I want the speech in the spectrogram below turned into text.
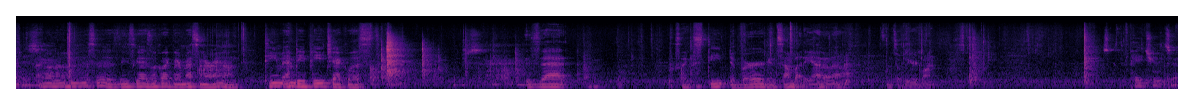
that is? I don't know who this is. These guys look like they're messing around. Team MVP checklist. Is that looks like Steve DeBerg and somebody? I don't know. That's a weird one. It's the Patriots right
